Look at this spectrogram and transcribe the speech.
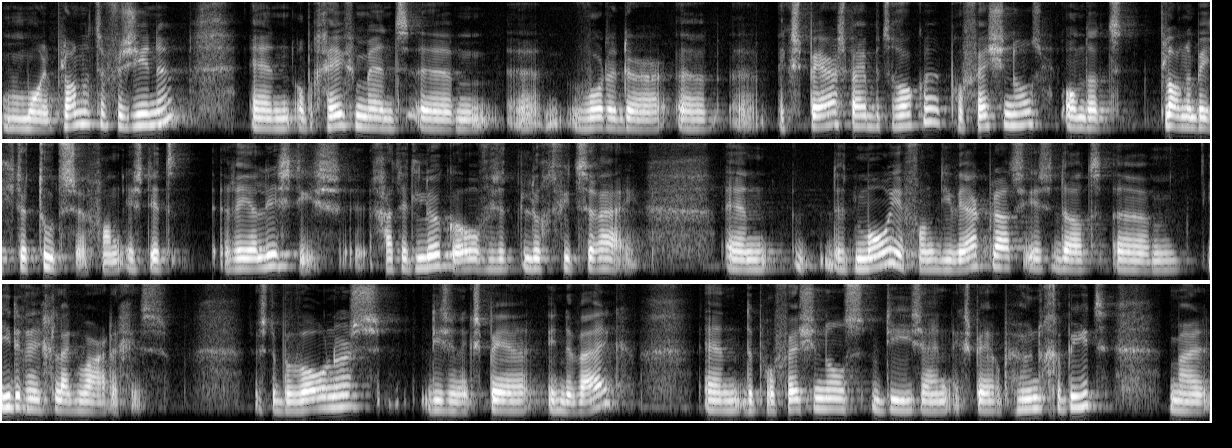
een, mooie plannen te verzinnen. En op een gegeven moment um, uh, worden er uh, uh, experts bij betrokken, professionals, om dat plan een beetje te toetsen. Van is dit realistisch? Gaat dit lukken of is het luchtfietserij? En het mooie van die werkplaats is dat ehm, iedereen gelijkwaardig is. Dus de bewoners die zijn expert in de wijk. En de professionals die zijn expert op hun gebied. Maar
